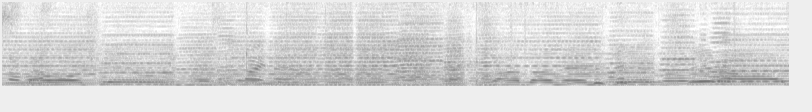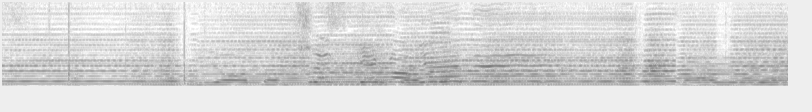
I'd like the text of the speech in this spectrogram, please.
stało się Fajne. Zadanem pierwszy raz. I o to wszystkie kobiety teraz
